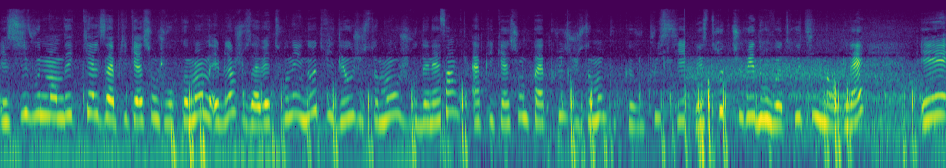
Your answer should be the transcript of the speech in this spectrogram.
Et si vous demandez quelles applications je vous recommande, eh bien je vous avais tourné une autre vidéo justement où je vous donnais 5 applications, pas plus, justement pour que vous puissiez les structurer dans votre routine d'anglais et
